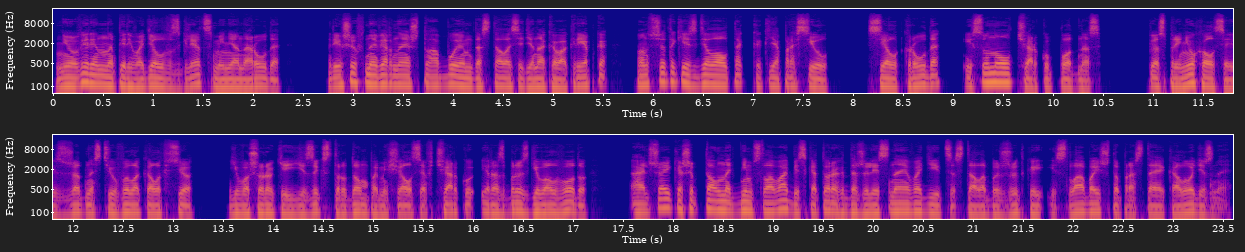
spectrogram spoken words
неуверенно переводил взгляд с меня на Руда. Решив, наверное, что обоим досталось одинаково крепко, он все-таки сделал так, как я просил. Сел к Руда и сунул чарку под нос. Пес принюхался и с жадностью вылокал все. Его широкий язык с трудом помещался в чарку и разбрызгивал воду, а Альшайка шептал над ним слова, без которых даже лесная водица стала бы жидкой и слабой, что простая колодезная.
